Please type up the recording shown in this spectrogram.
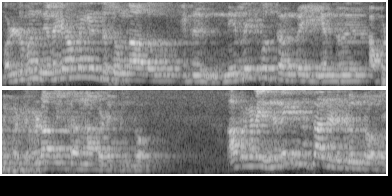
வள்ளுவன் நிலையாமை என்று சொன்னாலும் இது நிலைப்புத்தன்மை என்று அப்படிப்பட்ட விழாவைத்தான் நாம் எடுக்கின்றோம். அவர்களை நினைத்துத்தான் எடுக்கின்றோம்.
